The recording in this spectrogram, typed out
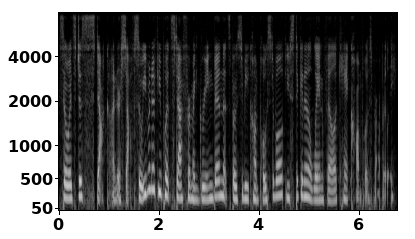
So it's just stuck under stuff. So even if you put stuff from a green bin that's supposed to be compostable, if you stick it in a landfill, it can't compost properly.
